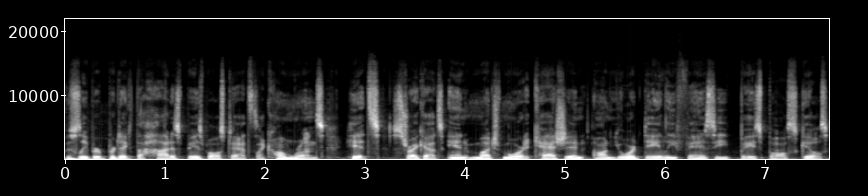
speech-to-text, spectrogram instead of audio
With Sleeper, predict the hottest baseball stats like home runs, hits, strikeouts, and much more to cash in on your daily fantasy baseball skills.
